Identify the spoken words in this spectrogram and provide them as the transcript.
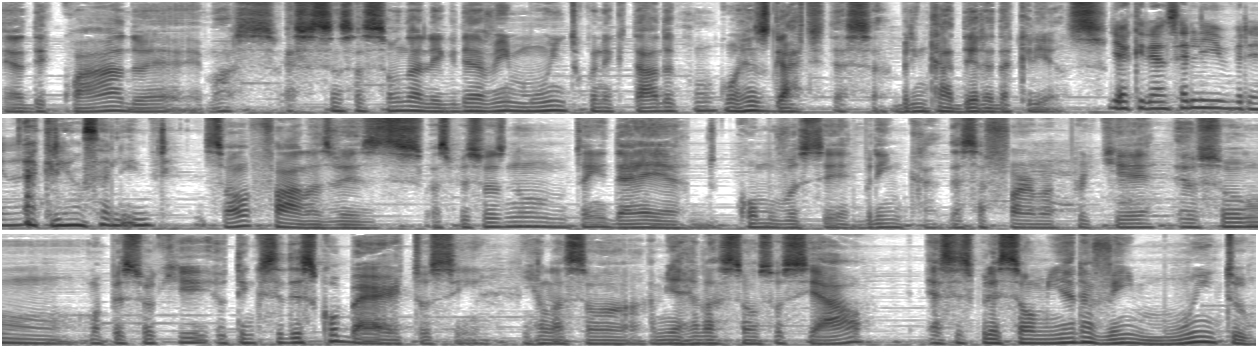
é adequado, é, nossa, essa sensação da alegria vem muito conectada com, com o resgate dessa brincadeira da criança. E a criança é livre, né? A criança é livre. Só fala às vezes. As pessoas não têm ideia de como você brinca dessa forma, porque eu sou um, uma pessoa que eu tenho que ser descoberto, assim, em relação à minha relação social. Essa expressão minha, ela vem muito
